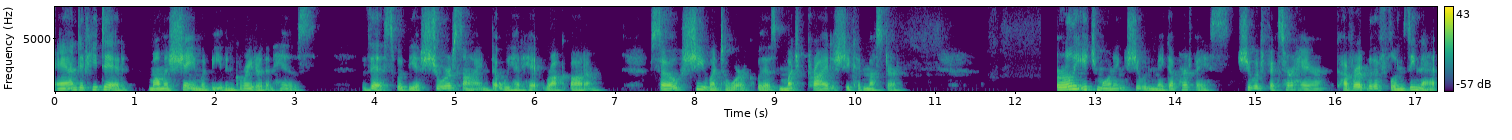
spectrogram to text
and if he did, Mama's shame would be even greater than his. This would be a sure sign that we had hit rock bottom. So she went to work with as much pride as she could muster. Early each morning, she would make up her face. She would fix her hair, cover it with a flimsy net,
